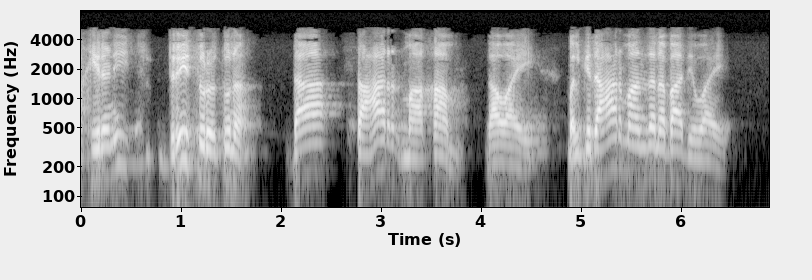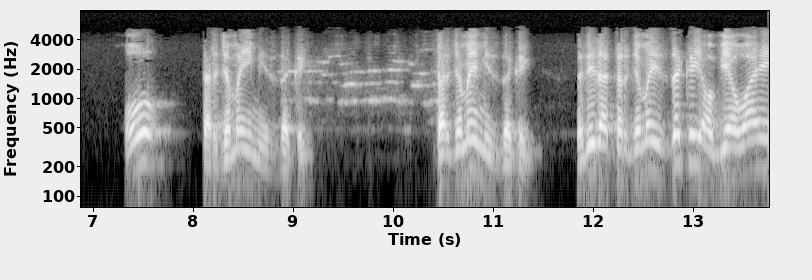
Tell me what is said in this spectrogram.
اخیرنی درې سورتونه دا سحر ماخام دا وای بلکې د هر مانځه نه بعد وای او ترجمه یې مزده کوي ترجمه یې مزده کوي د دې دا ترجمه یې زده کوي او بیا وای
